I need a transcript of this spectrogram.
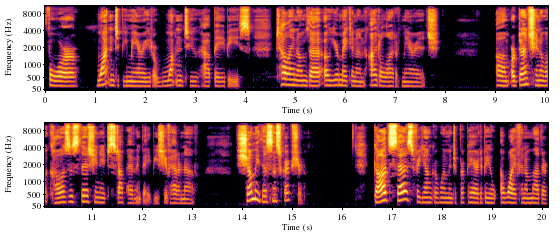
for wanting to be married or wanting to have babies, telling them that, oh, you're making an idol out of marriage. Um, or don't you know what causes this? You need to stop having babies. You've had enough. Show me this in Scripture. God says for younger women to prepare to be a wife and a mother.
